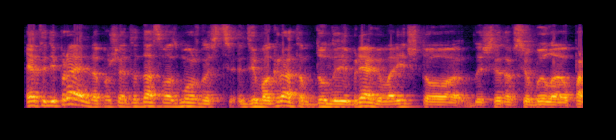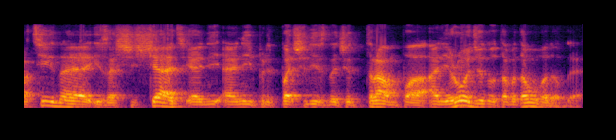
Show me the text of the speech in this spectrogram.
Это неправильно, потому что это даст возможность демократам до ноября говорить, что, значит, это все было партийное и защищать, и они, они предпочли, значит, Трампа, а не Родину, там и тому подобное.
